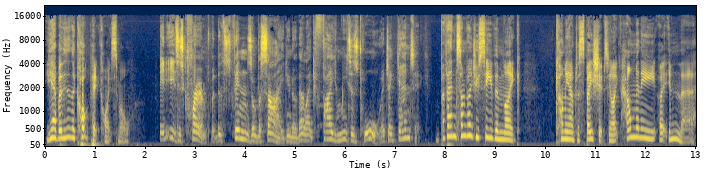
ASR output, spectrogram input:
yeah, but isn't the cockpit quite small? It is, it's cramped, but the fins on the side, you know, they're like five meters tall. They're gigantic. But then sometimes you see them like coming out of spaceships, and you're like, how many are in there?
